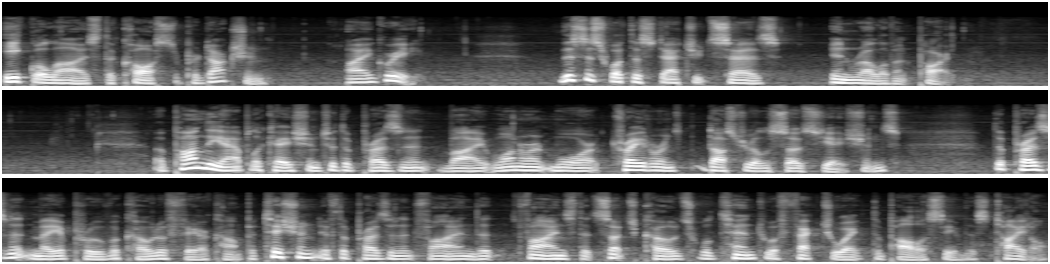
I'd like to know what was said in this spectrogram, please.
equalize the cost of production, I agree. This is what the statute says in relevant part. Upon the application to the President by one or more trade or industrial associations, the President may approve a code of fair competition if the President find that, finds that such codes will tend to effectuate the policy of this title.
